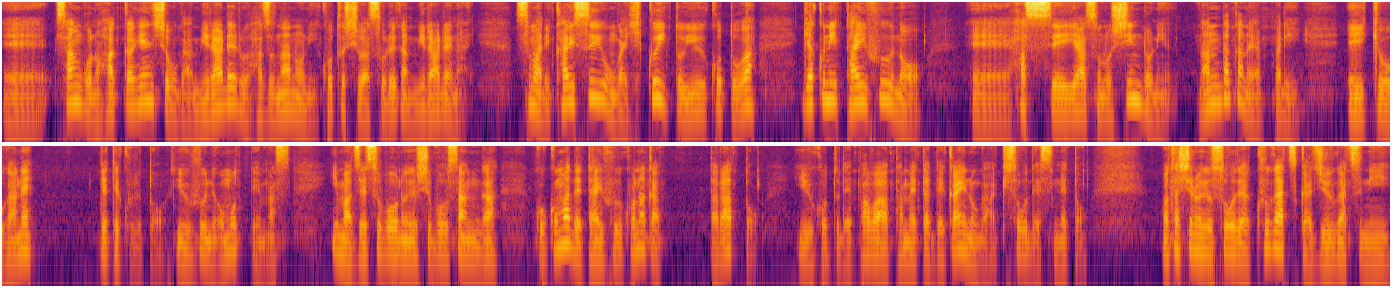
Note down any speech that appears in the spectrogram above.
えー、サンゴの発火現象が見られるはずなのに今年はそれが見られない。つまり海水温が低いということは逆に台風のえー、発生やその進路に何らかのやっぱり影響がね、出てくるというふうに思っています。今、絶望の吉坊さんが、ここまで台風来なかったらということで、パワー貯めたでかいのが来そうですねと。私の予想では9月か10月に、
